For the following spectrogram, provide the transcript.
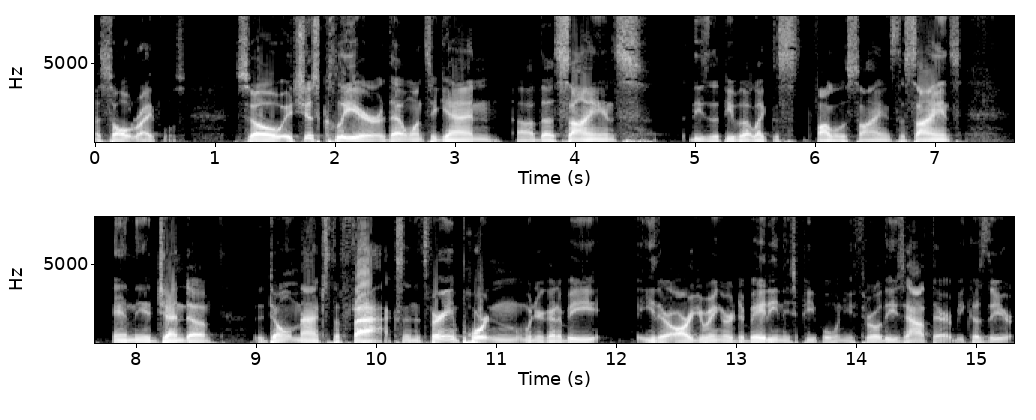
assault rifles. So it's just clear that once again, uh, the science, these are the people that like to follow the science, the science and the agenda don't match the facts. And it's very important when you're going to be either arguing or debating these people when you throw these out there because your,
